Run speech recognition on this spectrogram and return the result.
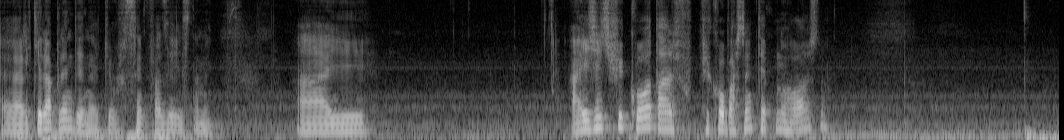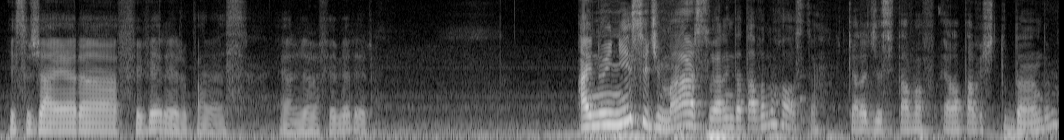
Ela queria aprender, né? Que eu sempre fazia isso também. Aí. Aí a gente ficou, tá? Ficou bastante tempo no hostel. Isso já era fevereiro, parece. Era, já era fevereiro. Aí no início de março ela ainda estava no hostel. Que ela disse que tava, ela estava estudando,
